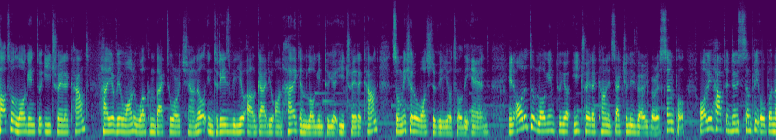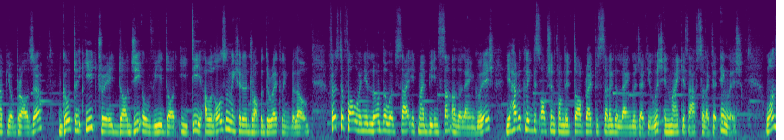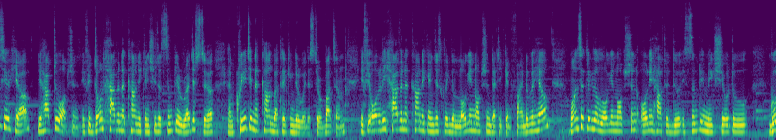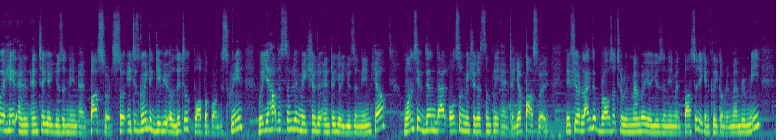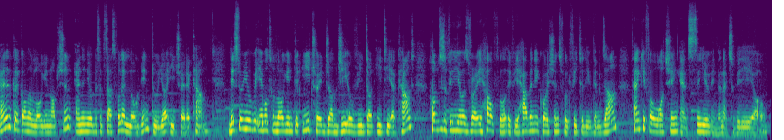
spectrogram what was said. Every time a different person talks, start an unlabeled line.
how to log into eTrade account. Hi everyone. Welcome back to our channel. In today's video i'll guide you on how you can log into your eTrade account. So make sure to watch the video till the end. In order to log into your eTrade account it's actually very very simple. All you have to do is simply open up your browser. Go to etrade.gov.et i will also make sure to drop a direct link below. First of all when you load the website it might be in some other language. You have to click this option from the top right to select the language that you wish. In my case i have selected English. Once you're here, you have two options. If you don't have an account, you can choose to simply register and create an account by clicking the register button. If you already have an account, you can just click the login option that you can find over here. Once you click the login option, all you have to do is simply make sure to go ahead and enter your username and password. So it is going to give you a little pop-up on the screen where you have to simply make sure to enter your username here. Once you've done that, also make sure to simply enter your password. If you'd like the browser to remember your username and password, you can click on remember me and then click on the login option and then you'll be successfully logged into your eTrade account. This way you'll be able to log into etrade.gov.et account. Hope this video was very helpful. If you have any questions, feel free to leave them down. Thank you for watching and see you in the next video.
